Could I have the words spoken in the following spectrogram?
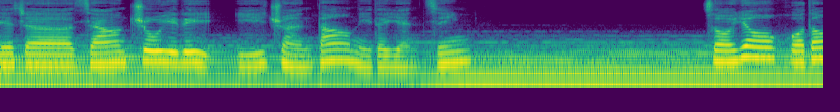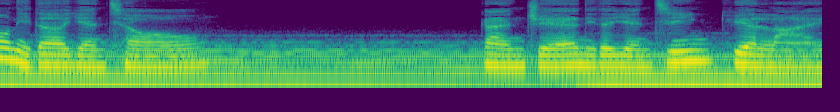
接着将注意力移转到你的眼睛，左右活动你的眼球，感觉你的眼睛越来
